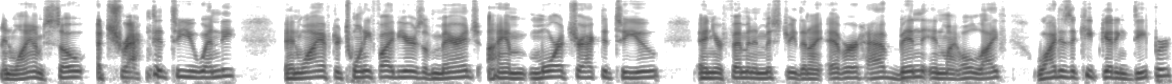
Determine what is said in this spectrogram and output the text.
and why I'm so attracted to you, Wendy, and why after 25 years of marriage, I am more attracted to you and your feminine mystery than I ever have been in my whole life. Why does it keep getting deeper?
